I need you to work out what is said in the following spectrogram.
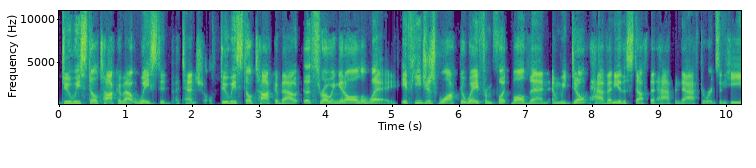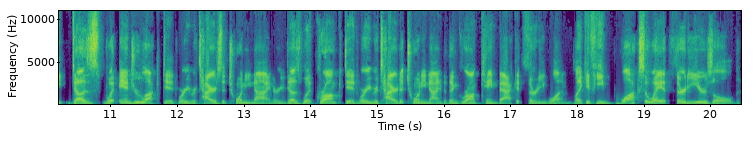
do we still talk about wasted potential? Do we still talk about uh, throwing it all away? If he just walked away from football then and we don't have any of the stuff that happened afterwards and he does what Andrew Luck did where he retires at 29 or he does what Gronk did where he retired at 29 but then Gronk came back at 31. Like if he walks away at 30 years old,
